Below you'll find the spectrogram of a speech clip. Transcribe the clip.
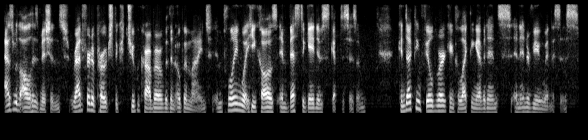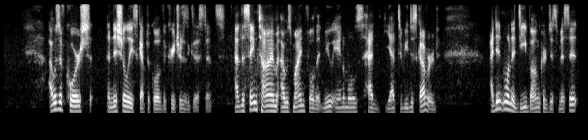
As with all his missions, Radford approached the Chupacabra with an open mind, employing what he calls investigative skepticism, conducting fieldwork and collecting evidence and interviewing witnesses. I was, of course, initially skeptical of the creature's existence. At the same time, I was mindful that new animals had yet to be discovered. I didn't want to debunk or dismiss it.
